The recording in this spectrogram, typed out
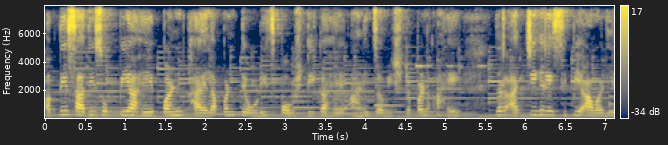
अगदी साधी सोपी आहे पण खायला पण तेवढीच पौष्टिक आहे आणि चविष्ट पण आहे. जर आजची ही रेसिपी आवडली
